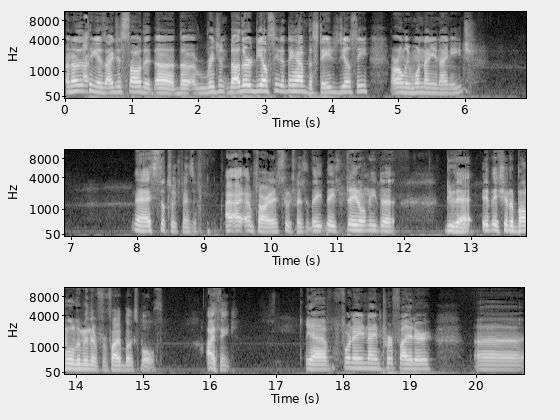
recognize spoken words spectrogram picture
another I- thing is I just saw that uh, the origin the other DLC that they have, the stage DLC, are only one ninety nine each. Nah, it's still too expensive. I, I I'm sorry, it's too expensive. They they they don't need to do that. They should have bundled them in there for five bucks both. I think. Yeah, four ninety nine per fighter. Uh,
